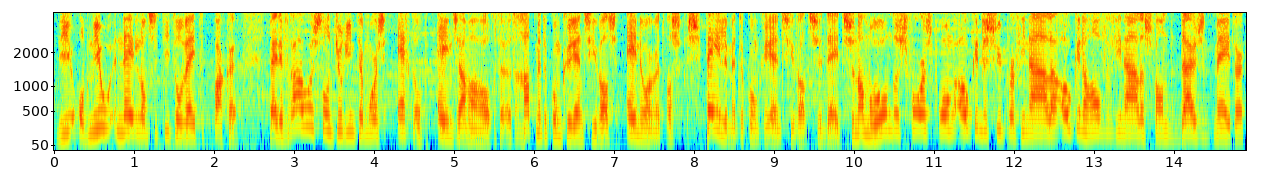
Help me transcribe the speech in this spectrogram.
die opnieuw een Nederlandse titel weet te pakken. Bij de vrouwen stond Jorien Termors echt op eenzame hoogte. Het gat met de concurrentie was enorm. Het was spelen met de concurrentie wat ze deed. Ze nam rondes voorsprong, ook in de superfinale, ook in de halve finales van de 1000 meter.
